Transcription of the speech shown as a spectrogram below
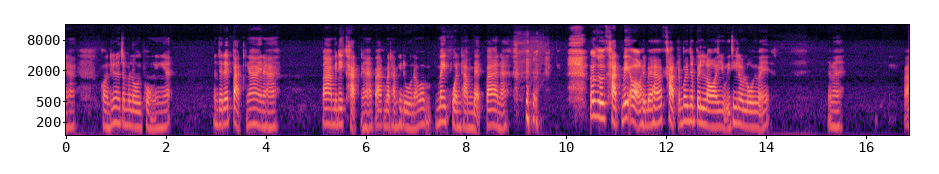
นะคะ ก่อนที่เราจะมาโรยผงอย่างเงี้ย มันจะได้ปัดง่ายนะคะ ป้าไม่ได้ขัดนะคะป้ามาทำให้ดูนะว่าไม่ควรทำแบบป้านะ ก็คือขัดไม่ออกเห็นไหมคะขัดแล้วมันจะเป็นรอยอยู่ที่เราโรยไว้ใช่ไหมป้า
